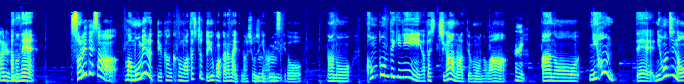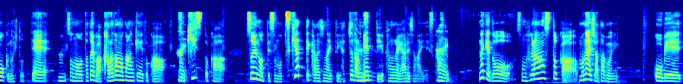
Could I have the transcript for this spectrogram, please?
あるあのね、それでさ、まあ、揉めるっていう感覚も私ちょっとよくわからないっていうのは正直なんですけど、あの、根本的に私違うなって思うのは、はい。あの、日本って、日本人の多くの人って、うんその、例えば体の関係とか、はいキスとか、そういうのってその付き合ってからじゃないとやっちゃダメっていう考えがあるじゃないですか。はい。だけどそのフランスとか、まあ、ないしは多分欧米、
